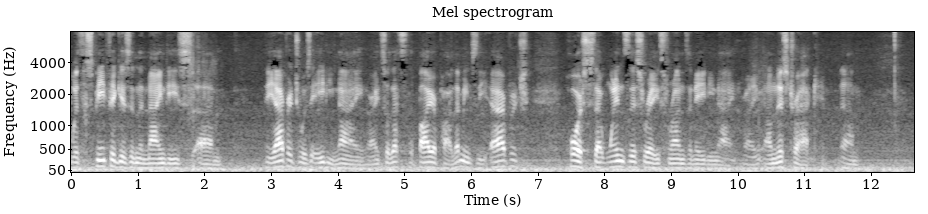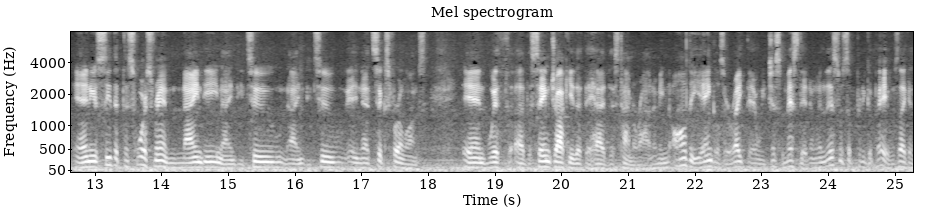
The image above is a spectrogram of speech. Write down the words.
with speed figures in the 90s. Um, the average was 89, right? So that's the Beyer par. That means the average horse that wins this race runs an 89, right, on this track. Um, and you see that this horse ran 90, 92, 92 in at six furlongs. And with uh, the same jockey that they had this time around. I mean, all the angles are right there. We just missed it. And when this was a pretty good pay, it was like a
